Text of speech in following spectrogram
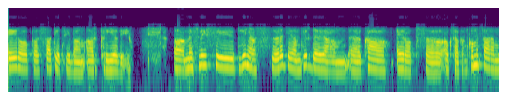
Eiropas attiecībām ar Krieviju. Mēs visi ziņās redzējām, dzirdējām, kā Eiropas augstākam komisāram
